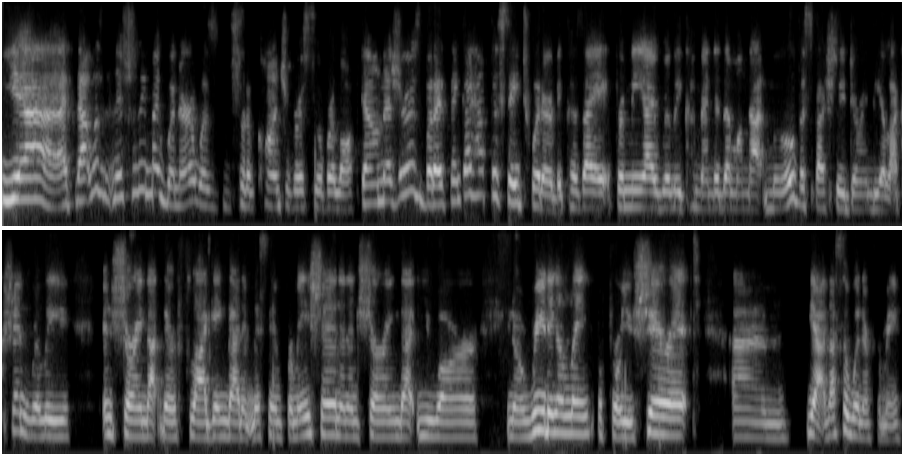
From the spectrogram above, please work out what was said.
Yeah, that was initially my winner was sort of controversy over lockdown measures, but I think I have to say Twitter because I, for me, I really commended them on that move, especially during the election, really ensuring that they're flagging that misinformation and ensuring that you are, you know, reading a link before you share it. Um, yeah, that's a winner for me.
